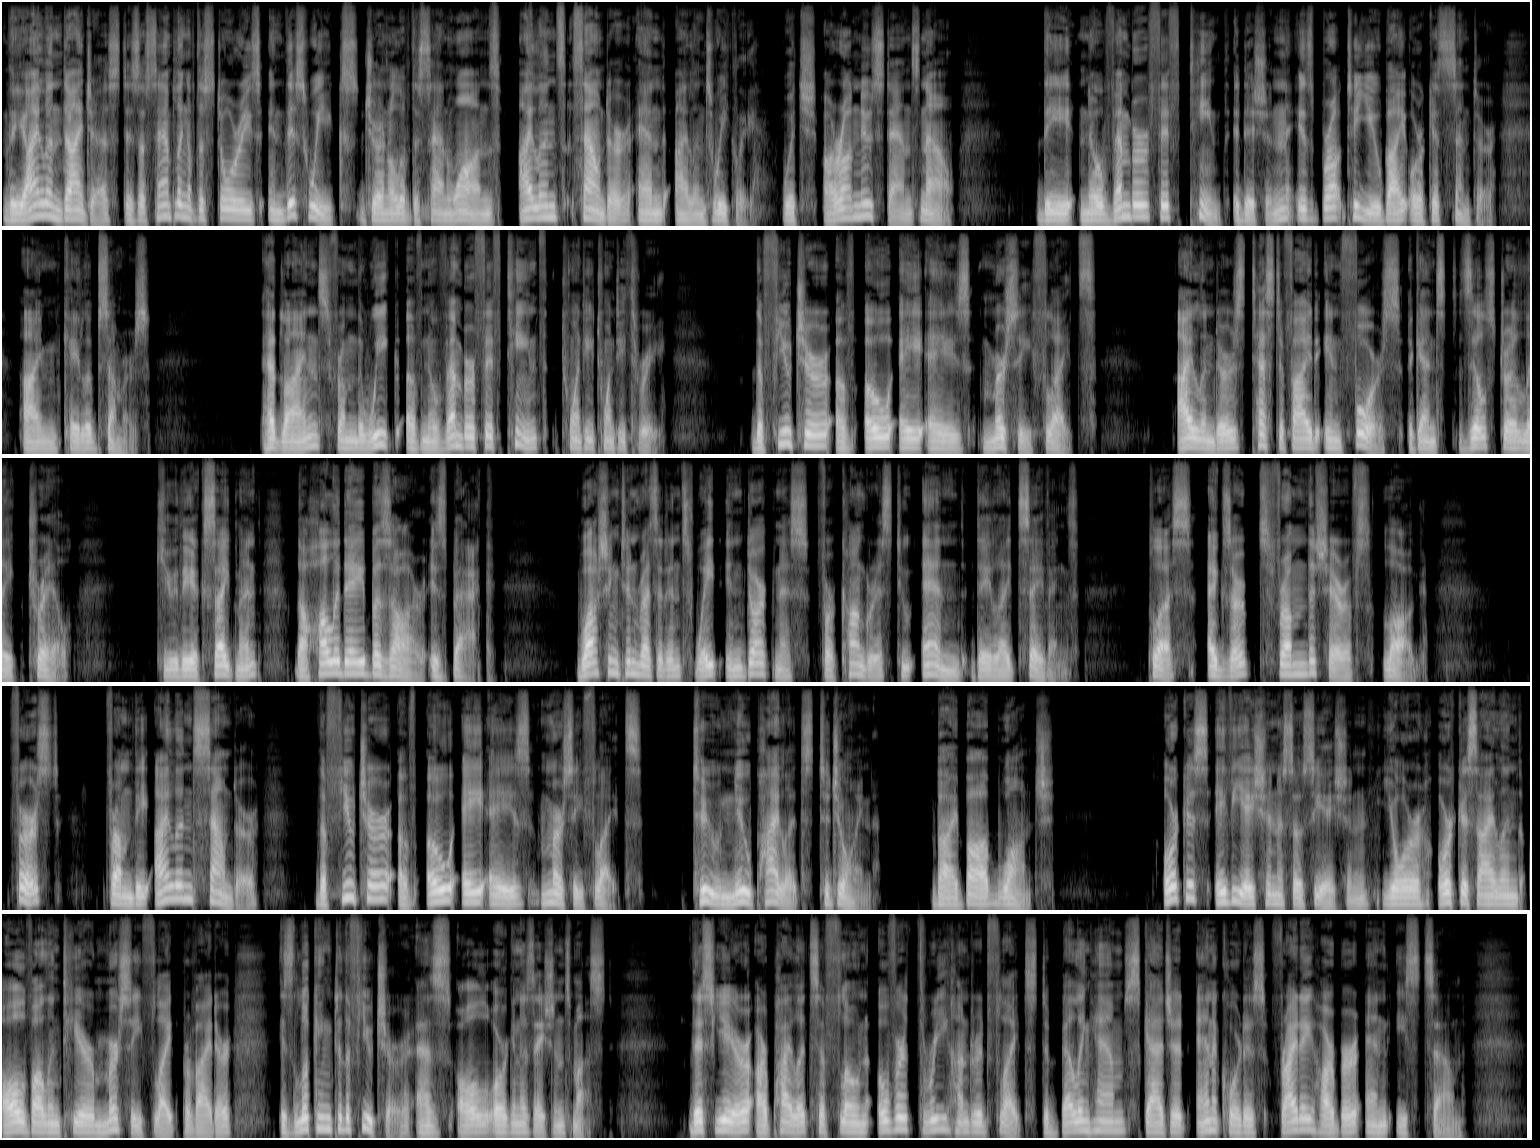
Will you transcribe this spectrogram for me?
The Island Digest is a sampling of the stories in this week's Journal of the San Juans, Islands Sounder, and Islands Weekly, which are on newsstands now. The November 15th edition is brought to you by Orcas Center. I'm Caleb Summers. Headlines from the week of November 15th, 2023. The future of OAA's Mercy flights. Islanders testified in force against Zylstra Lake Trail. Cue the excitement, the holiday bazaar is back. Washington residents wait in darkness for Congress to end daylight savings. Plus, excerpts from the sheriff's log. First, from the Island Sounder, the future of OAA's Mercy flights. Two new pilots to join. By Bob Wanch. Orcas Aviation Association, your Orcas Island all volunteer Mercy flight provider, is looking to the future, as all organizations must. This year, our pilots have flown over 300 flights to Bellingham, Skagit, Anacortes, Friday Harbor, and Eastsound.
